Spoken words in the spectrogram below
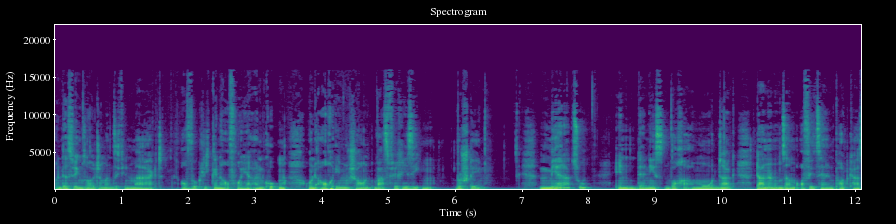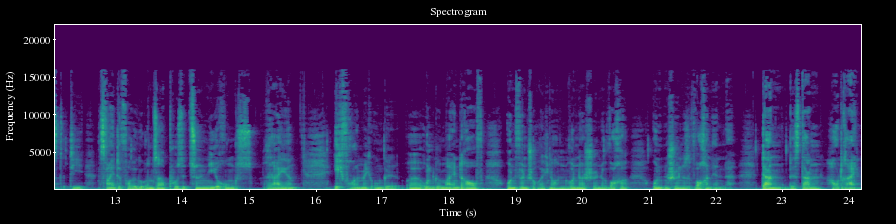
und deswegen sollte man sich den Markt auch wirklich genau vorher angucken und auch eben schauen, was für Risiken bestehen. Mehr dazu in der nächsten Woche am Montag, dann in unserem offiziellen Podcast die zweite Folge unserer Positionierungsreihe. Ich freue mich unge äh, ungemein drauf und wünsche euch noch eine wunderschöne Woche und ein schönes Wochenende. Dann bis dann, haut rein.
